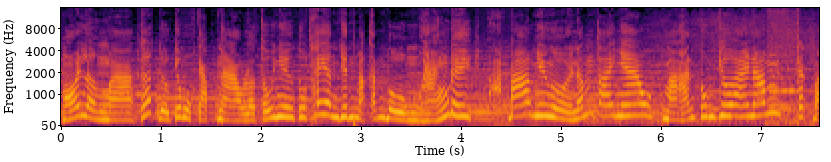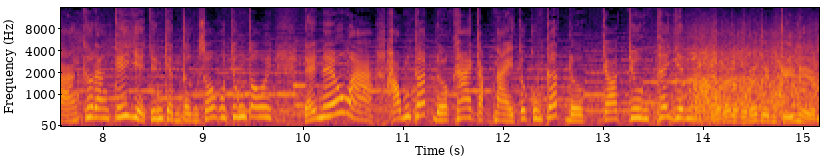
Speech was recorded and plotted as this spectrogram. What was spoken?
Mỗi lần mà kết được cái một cặp nào là tự nhiên tôi thấy anh Vinh mặt anh buồn hẳn đi. À, bao nhiêu người nắm tay nhau mà anh cũng chưa ai nắm. Các bạn cứ đăng ký về chương trình tần số của chúng tôi. Để nếu mà không kết được hai cặp này, tôi cũng kết được cho Trương Thế Vinh. Và đây là một trái tim kỷ niệm,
